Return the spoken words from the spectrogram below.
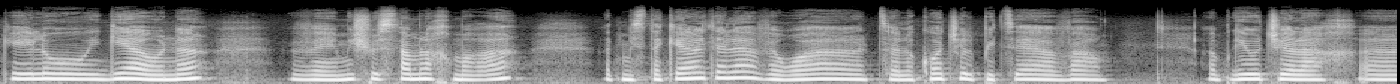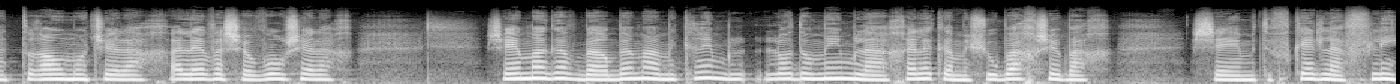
כאילו הגיעה העונה ומישהו שם לך מראה, את מסתכלת עליה ורואה צלקות של פצעי העבר. הפגיעות שלך, הטראומות שלך, הלב השבור שלך, שהם אגב בהרבה מהמקרים לא דומים לחלק המשובח שבך, שמתפקד להפליא,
